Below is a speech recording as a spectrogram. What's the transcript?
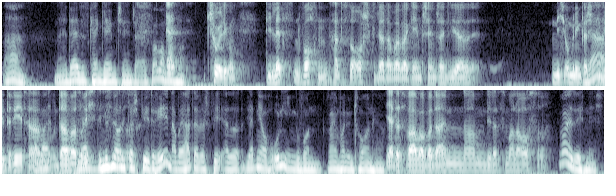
Ah, naja, der ist jetzt kein Gamechanger. Erstmal, aber mach Äh. Entschuldigung, die letzten Wochen hattest du auch Spieler dabei bei Game Changer, die ja nicht unbedingt das Ja, Spiel gedreht haben. Aber- und da war es ja, richtig. Die müssen ja auch nicht Also- das Spiel drehen, aber er hat ja das Spiel, also die hatten ja auch ohne ihn gewonnen, rein von den Toren her. Ja, das war aber bei deinen Namen die letzten Male auch so. Weiß ich nicht.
